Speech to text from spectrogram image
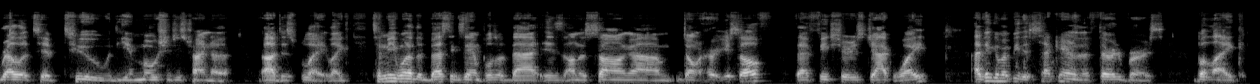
relative to the emotion she's trying to uh, display. Like to me, one of the best examples of that is on the song um, "Don't Hurt Yourself" that features Jack White. I think it might be the second or the third verse, but like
